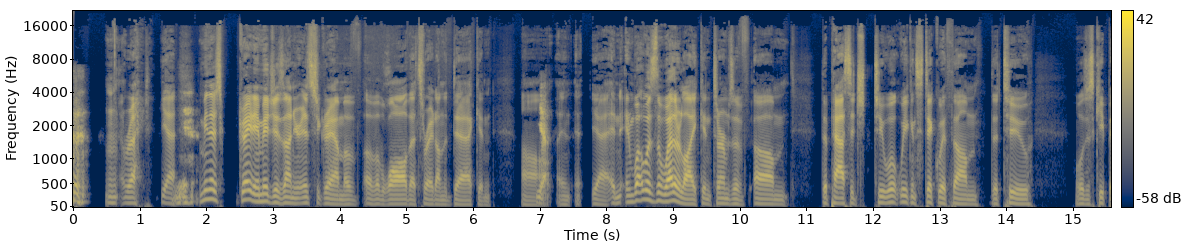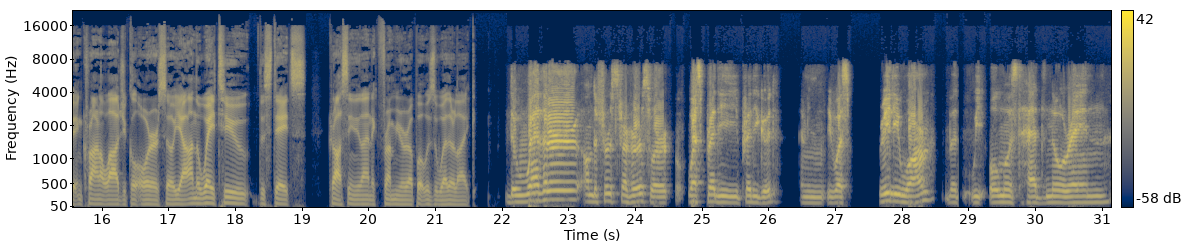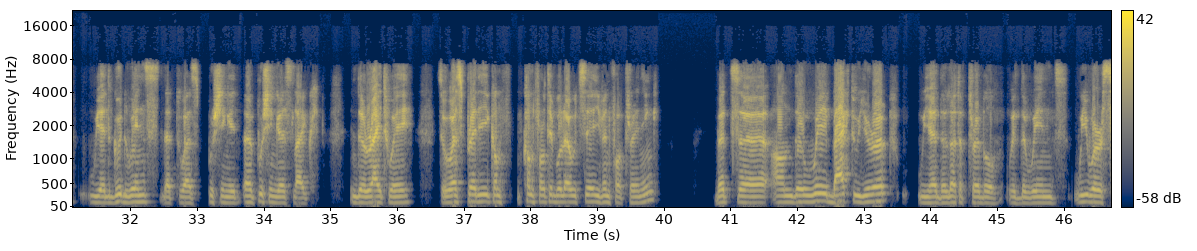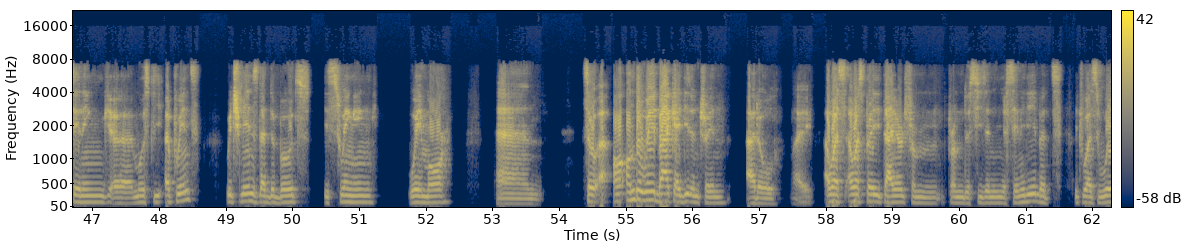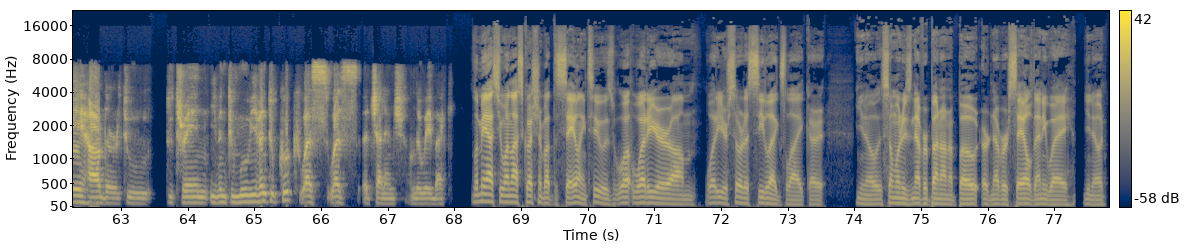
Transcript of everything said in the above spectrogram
mm, right. Yeah. yeah. I mean, there's great images on your Instagram of of a wall that's right on the deck, and uh, yeah, and yeah, and and what was the weather like in terms of um the passage to? Well, we can stick with um the two. We'll just keep it in chronological order. So yeah, on the way to the states, crossing the Atlantic from Europe, what was the weather like? The weather on the first traverse were was pretty pretty good. I mean, it was really warm, but we almost had no rain. We had good winds that was pushing it, uh, pushing us like in the right way. So it was pretty comf- comfortable, I would say, even for training. But uh, on the way back to Europe, we had a lot of trouble with the wind. We were sailing uh, mostly upwind, which means that the boat is swinging way more. And so uh, on the way back, I didn't train at all. Like I was, I was pretty tired from from the season in Yosemite, but it was way harder to to train, even to move, even to cook was was a challenge on the way back. Let me ask you one last question about the sailing too. Is what what are your um what are your sort of sea legs like? Are you know someone who's never been on a boat or never sailed anyway? You know,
